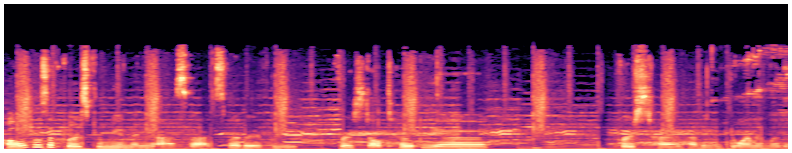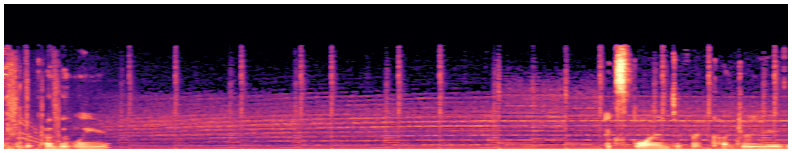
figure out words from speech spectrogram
College was a first for me in many aspects, whether it be first Deltopia, first time having a dorm and living independently, exploring different countries,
